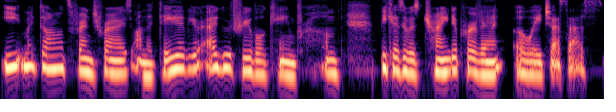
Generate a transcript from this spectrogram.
eat McDonald's french fries on the day of your egg retrieval came from because it was trying to prevent OHSS.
